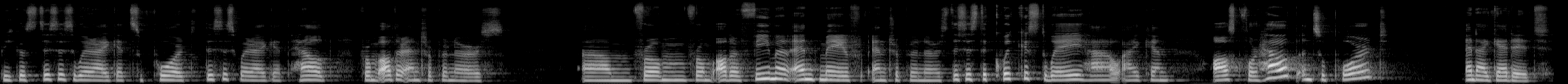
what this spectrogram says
Because this is where I get support. This is where I get help from other entrepreneurs, um, from from other female and male entrepreneurs. This is the quickest way how I can ask for help and support, and I get it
